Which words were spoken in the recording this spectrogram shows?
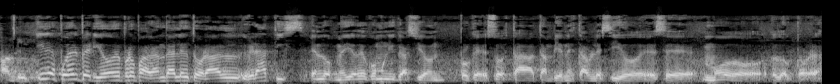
abril. Y después el periodo de propaganda electoral gratis en los medios de comunicación, porque eso está también establecido de ese modo, doctora.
